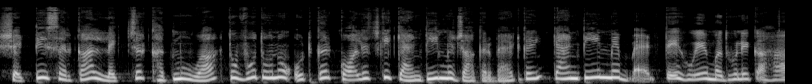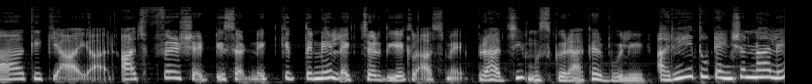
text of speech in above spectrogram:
शेट्टी सर का लेक्चर खत्म हुआ तो वो दोनों उठकर कॉलेज की कैंटीन में जाकर बैठ गई। कैंटीन में बैठते हुए मधु ने कहा कि क्या यार, आज फिर शेट्टी सर ने कितने लेक्चर दिए क्लास में? प्राची मुस्कुरा कर बोली, अरे, तू टेंशन ना ले,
